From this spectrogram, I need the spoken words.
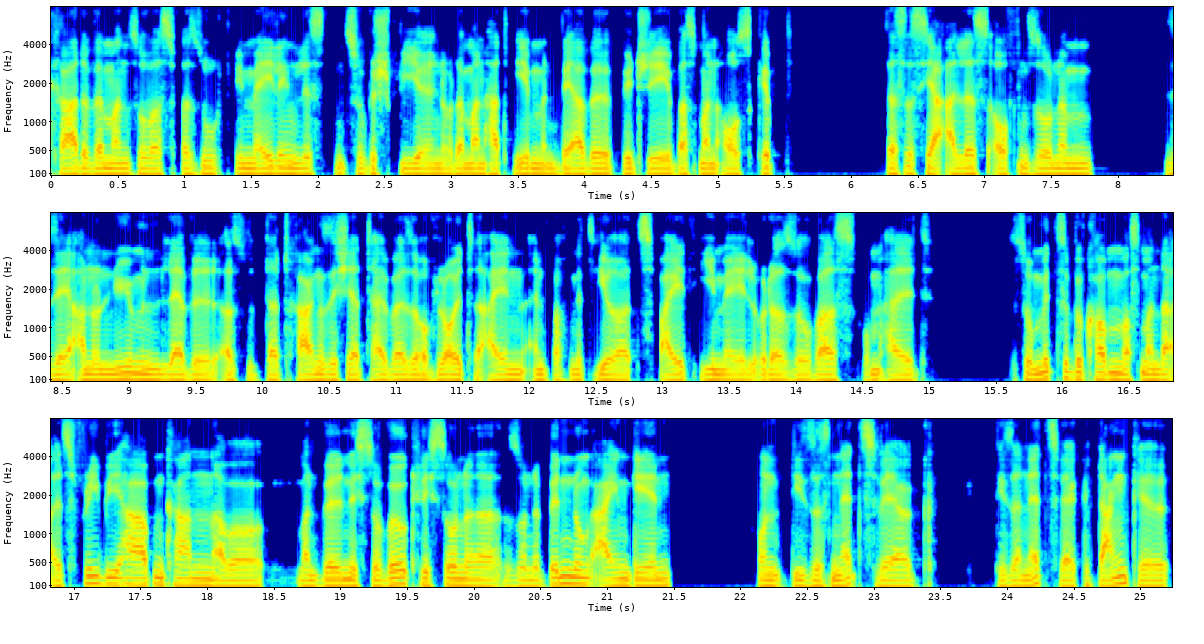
gerade wenn man sowas versucht wie Mailinglisten zu bespielen oder man hat eben ein Werbebudget, was man ausgibt, das ist ja alles auf so einem sehr anonymen Level. Also da tragen sich ja teilweise auch Leute ein, einfach mit ihrer Zweit-E-Mail oder sowas, um halt so mitzubekommen, was man da als Freebie haben kann, aber man will nicht so wirklich so eine, so eine Bindung eingehen. Und dieses Netzwerk, dieser Netzwerkgedanke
